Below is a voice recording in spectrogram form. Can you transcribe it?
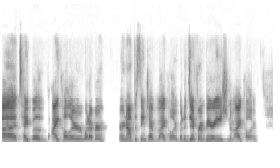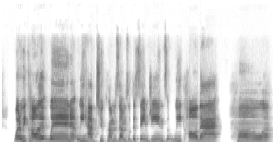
uh, type of eye color or whatever, or not the same type of eye color, but a different variation of eye color. What do we call it when we have two chromosomes with the same genes? We call that homologous.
